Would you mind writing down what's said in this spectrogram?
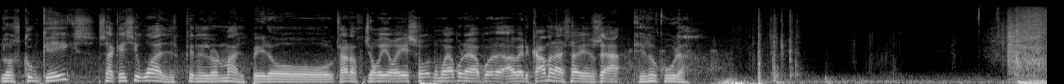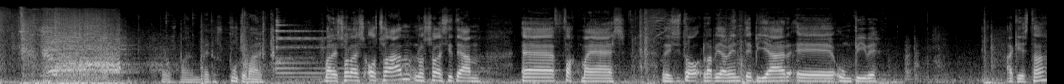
Los cupcakes, o sea, que es igual que en el normal. Pero, claro, yo veo eso, no me voy a poner a, a ver cámaras, ¿sabes? O sea, qué locura. Menos mal, menos puto mal. Vale, son las 8 am, no son las 7 am. Eh, fuck my ass. Necesito rápidamente pillar eh, un pibe. Aquí está.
